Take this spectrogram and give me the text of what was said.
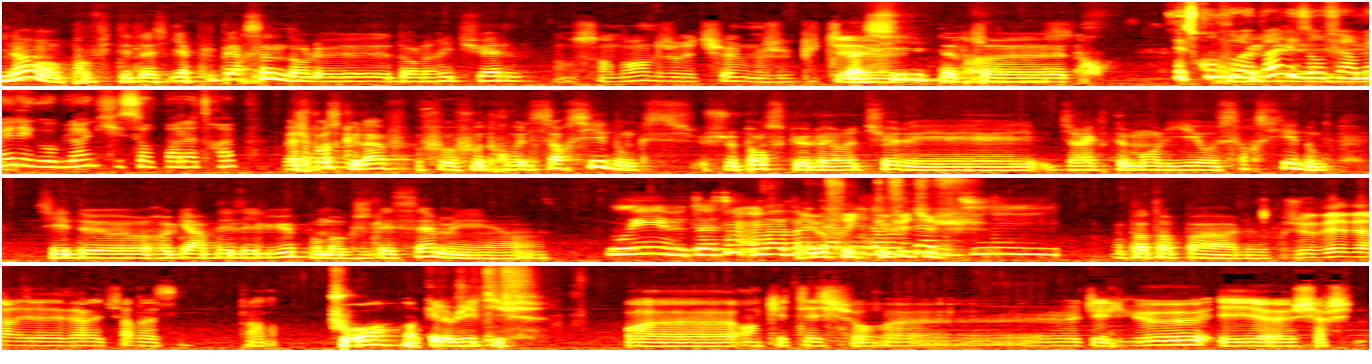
Non, profitez de la... Il n'y a plus personne dans le, dans le rituel. On s'en branle du rituel, moi je vais buter. Bah euh, si, peut-être... euh, tr- Est-ce qu'on pourrait pas les enfermer, les gobelins qui sortent par la trappe? Bah, je pense que là, faut, faut trouver le sorcier, donc je pense que le rituel est directement lié au sorcier, donc essayez de regarder les lieux pendant que je les sème et... euh, Oui, de toute façon, on va pas Léofric, taper dans que le. Dis... On t'entend pas, Léo. Je vais vers les, vers les pierres dressées Pour Dans quel objectif pour euh, enquêter sur euh, les lieux et euh, chercher une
